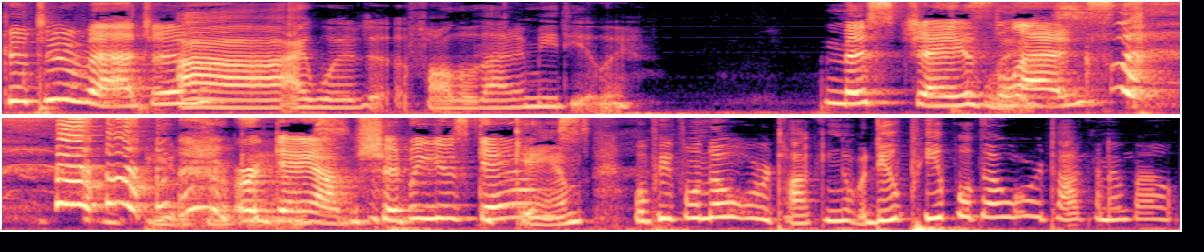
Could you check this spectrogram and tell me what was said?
Could you imagine? Uh, I would follow that immediately. Miss J's legs. legs. or gams. Should we use gams? Gams. Well, people know what we're talking about. Do people know what we're talking about?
